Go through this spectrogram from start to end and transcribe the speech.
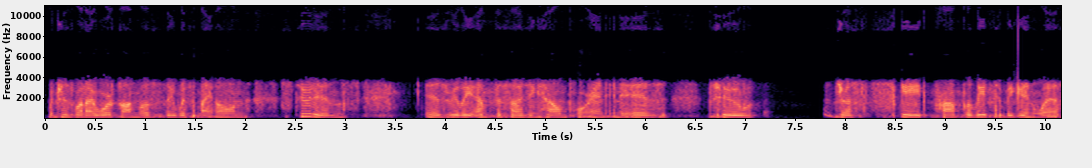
which is what I work on mostly with my own students, is really emphasizing how important it is to just skate properly to begin with,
